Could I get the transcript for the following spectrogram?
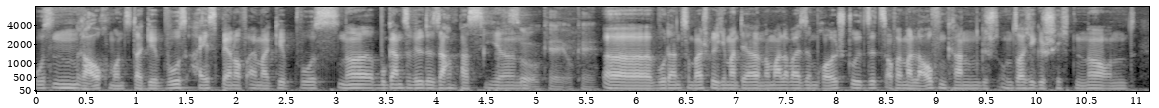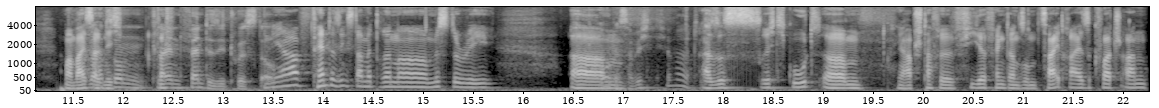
wo es ein Rauchmonster gibt, wo es Eisbären auf einmal gibt, wo es, ne, wo ganz wilde Sachen passieren. so, okay, okay. Äh, wo dann zum Beispiel jemand, der normalerweise im Rollstuhl sitzt, auf einmal laufen kann und solche Geschichten, ne? Und man weiß halt nicht. so einen kleinen Fantasy-Twist auch. ja, Fantasy ist da mit drin, Mystery. oh, Ähm, das habe ich nicht erwartet. also es ist richtig gut. Ähm, ja, ab Staffel 4 fängt dann so ein Zeitreisequatsch an.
